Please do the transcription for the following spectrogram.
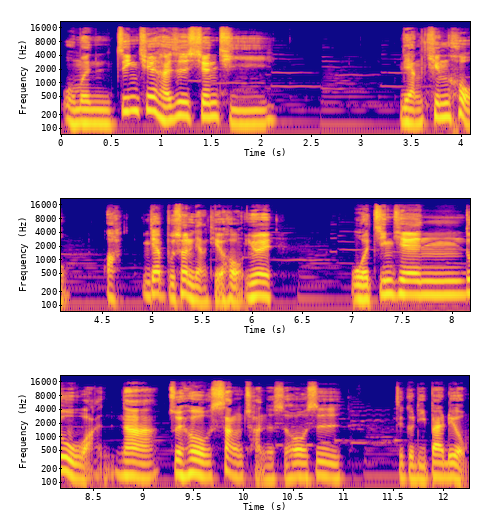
我们今天还是先提两天后啊，应该不算两天后，因为我今天录完，那最后上传的时候是这个礼拜六。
